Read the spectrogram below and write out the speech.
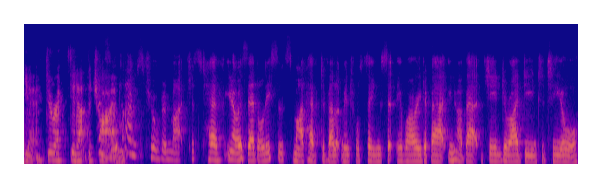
yeah directed at the child. and sometimes children might just have you know as adolescents might have developmental things that they're worried about you know about gender identity or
